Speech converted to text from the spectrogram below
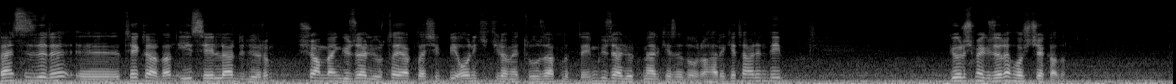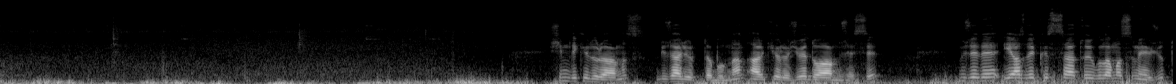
Ben sizlere e, tekrardan iyi seyirler diliyorum. Şu an ben Güzel Yurt'a yaklaşık bir 12 kilometre uzaklıktayım. Güzel Yurt merkeze doğru hareket halindeyim. Görüşmek üzere, hoşçakalın. Şimdiki durağımız Güzel Yurt'ta bulunan Arkeoloji ve Doğa Müzesi. Müzede yaz ve kış saat uygulaması mevcut.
